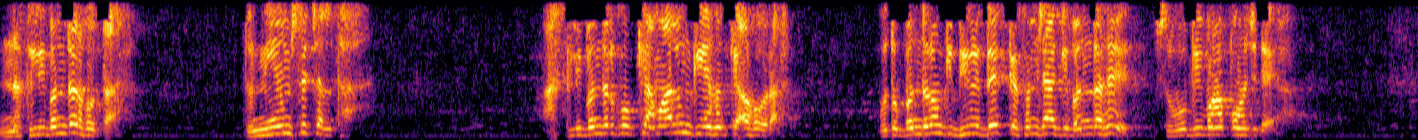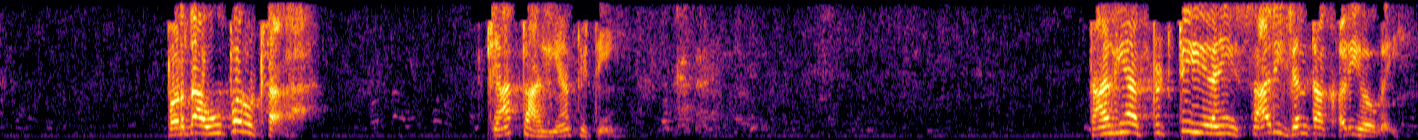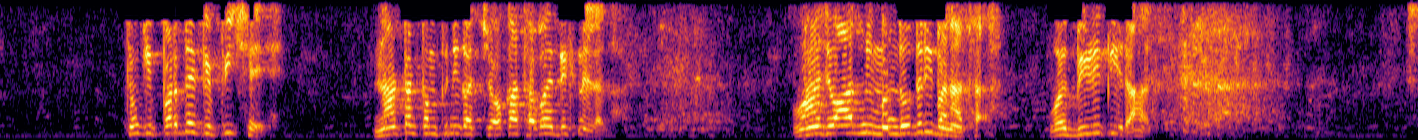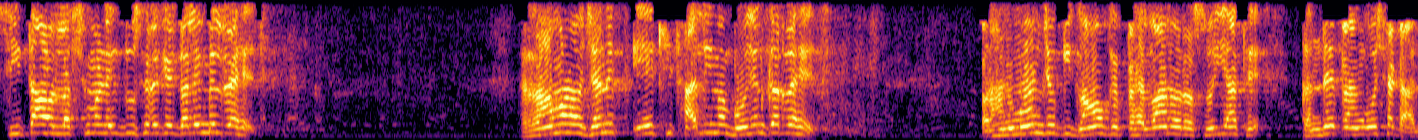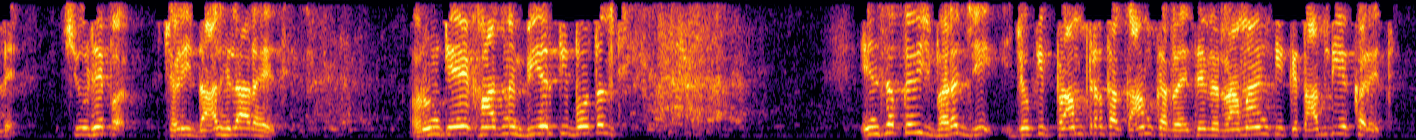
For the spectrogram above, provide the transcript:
नकली बंदर होता है तो नियम से चलता है। असली बंदर को क्या मालूम कि यहाँ क्या हो रहा है? वो तो बंदरों की भीड़ देख के समझा कि बंदर हैं तो वो भी वहाँ पहुँच गया। पर्दा ऊपर उठा। क्या तालियाँ पिटी तालियाँ पिटती ही रही, सारी जनता खड़ी हो गई। क्योंकि पर्दे के पीछे नाटक कंपनी का चौका था, वह दिखने लगा। वहाँ जो आदमी मंदोदरी बना था, वह बीड़ी पी रहा था। सीता और लक्ष्मण एक दूसरे के गले मिल रहे थे। रावण और जनक एक ही थाली में भोजन कर रहे थे। और हनुमान जो कि गाँव के पहलवान और रसोईया थे, कंधे पे अंगोछा डाले, चूल्हे पर चढ़ी दाल हिला रहे थे। और उनके एक हाथ में बियर की बोतल थी। इन सब के बीच भरत जी, जो कि प्राम्प्टर का काम कर रहे थे, वे रामायण की किताब लिए खड़े थे।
